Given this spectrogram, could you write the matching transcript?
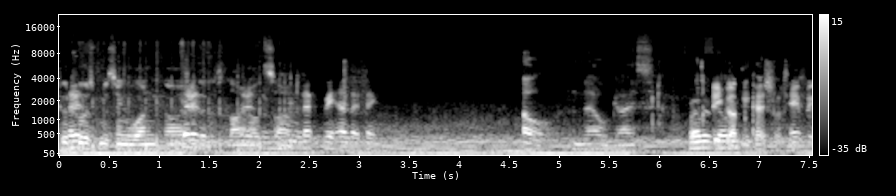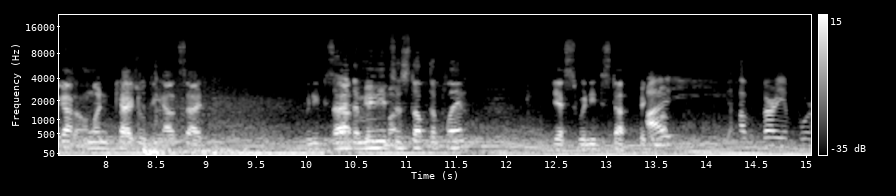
Two crews missing one guy There is, there is one left behind, I think. Oh, no, guys. We got casualties. Hey, we got down. one casualty outside. We need to stop. Right, then we picking need to stop the plane. Yes, we need to stop picking up. I up. have very important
